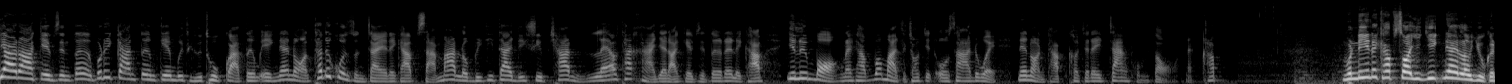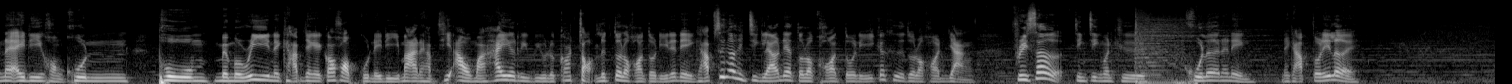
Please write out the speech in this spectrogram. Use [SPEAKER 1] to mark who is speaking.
[SPEAKER 1] ยาดาเกมเซ็นเตอร์บริการเติมเกมมือถือถูกกว่าเติมเองแน่นอน ถ้าทุกคนสนใจนะครับ สามารถลงไปที่ใต้ description แล้วทักหายาดาเกมเซ็นเตอร์ได้เลยครับ อย่าลืมบอกนะครับว่ามาจากช่อง7โอซาด้วย แน่นอนครับ เขาจะได้จ้างผมต่อนะครับ วันนี้นะครับ ซอยยิกๆเนี่ยเราอยู่กันใน ID ของคุณภูมิเมมโมรีนะครับยังไงก็ขอบคุณ ID มากนะครับที่เอามาให้รีวิวแล้วก็เจาะลึกตัวละครตัวนี้นั่นเองครับซึ่งเอาจริงๆแล้วเนี่ยตัวละครตัวนี้ก็คือตัวละครอย่างฟรีเซอร์จริง ๆ มันคือคูลเลอร์นั่นเองนะครับตัวนี้เลย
